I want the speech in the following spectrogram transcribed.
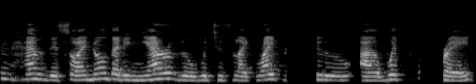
didn't have this. So I know that in Yarraville, which is like right next to uh, West Footscray,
